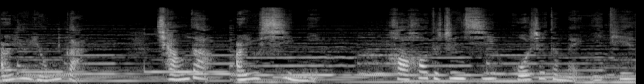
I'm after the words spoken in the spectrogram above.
而又勇敢，强大。而又细腻，好好的珍惜活着的每一天，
